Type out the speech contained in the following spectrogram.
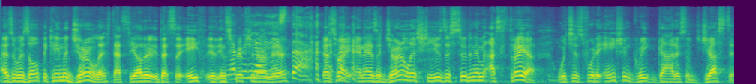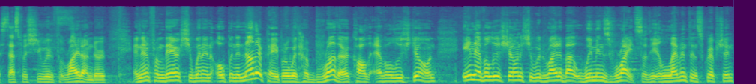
As a result, became a journalist. That's the other. That's the eighth inscription on there. That's right. And as a journalist, she used the pseudonym Astrea, which is for the ancient Greek goddess of justice. That's what she would write under. And then from there, she went and opened another paper with her brother called Evolucion. In Evolucion, she would write about women's rights. So the 11th inscription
